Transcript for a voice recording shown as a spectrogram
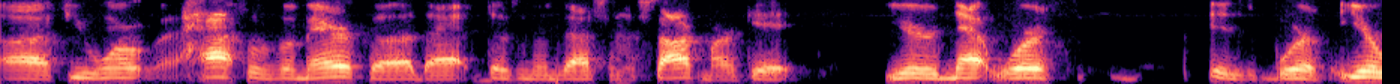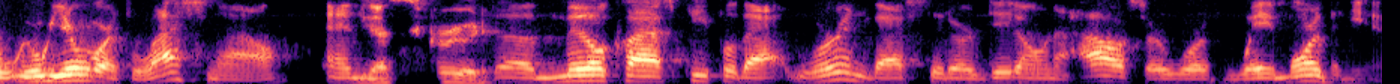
uh, if you weren't half of America that doesn't invest in the stock market, your net worth is worth you're you're worth less now. And just screwed. The middle class people that were invested or did own a house are worth way more than you.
